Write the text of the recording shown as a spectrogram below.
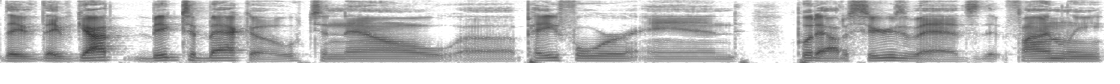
they've they've got big tobacco to now uh, pay for and put out a series of ads that finally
